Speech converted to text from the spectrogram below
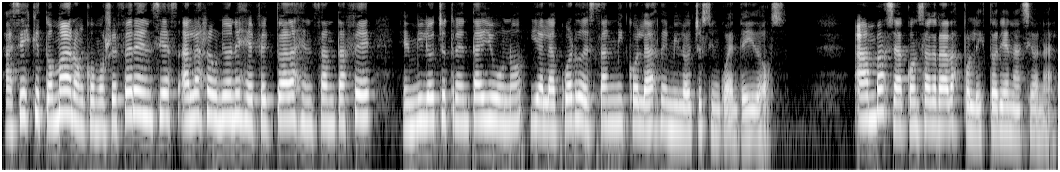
Así es que tomaron como referencias a las reuniones efectuadas en Santa Fe en 1831 y al Acuerdo de San Nicolás de 1852 ambas ya consagradas por la historia nacional.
